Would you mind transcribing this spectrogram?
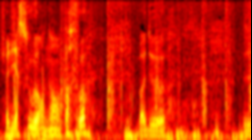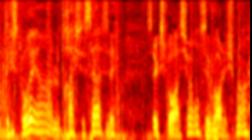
je vais dire souvent, non, parfois, bah, de, d'explorer. Hein. Le trail, c'est ça, c'est, l'exploration, c'est voir les chemins.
